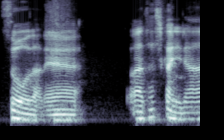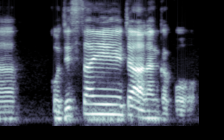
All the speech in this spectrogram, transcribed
そうだね。まあ確かにな。こう実際、じゃあなんかこ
